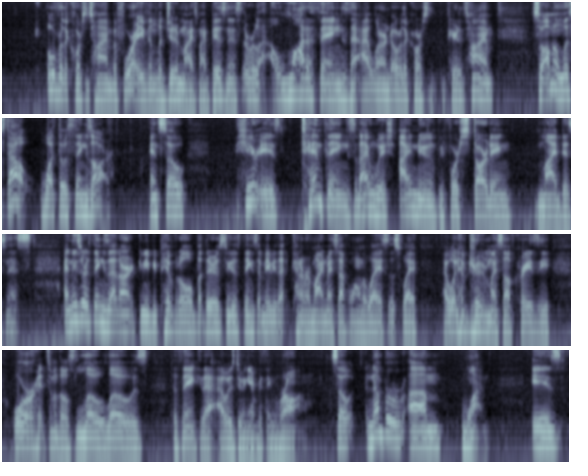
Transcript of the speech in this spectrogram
over the course of time, before I even legitimized my business, there were a lot of things that I learned over the course of the period of time. So I'm going to list out what those things are. And so here is 10 things that I wish I knew before starting my business. And these are things that aren't going to be pivotal, but there's these things that maybe that kind of remind myself along the way. So this way I wouldn't have driven myself crazy or hit some of those low lows to think that I was doing everything wrong. So number um, one is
